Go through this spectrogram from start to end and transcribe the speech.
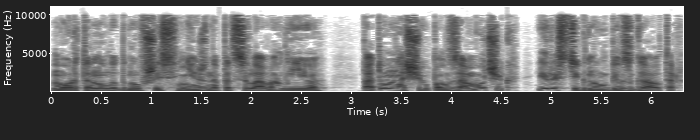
Мортон, улыбнувшись, нежно поцеловал ее, потом нащупал замочек и расстегнул бюстгальтер.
